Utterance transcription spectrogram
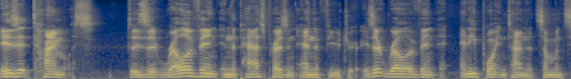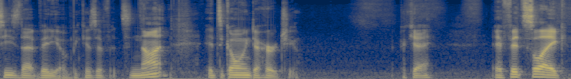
is it timeless? Is it relevant in the past, present, and the future? Is it relevant at any point in time that someone sees that video? Because if it's not, it's going to hurt you. Okay. If it's like,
